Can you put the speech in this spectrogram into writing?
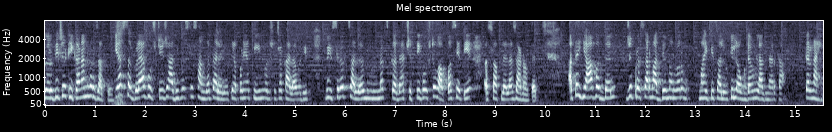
गर्दीच्या ठिकाणांवर जातोय. या सगळ्या गोष्टी ज्या आधीपासून सांगत आलेलो ते आपण या तीन वर्षाच्या कालावधीत विसरत चाललोय म्हणूनच कदाचित ती गोष्ट वापस येते असं आपल्याला जाणवत आहे आता याबद्दल जे प्रसार माध्यमांवर माहिती चालू की लॉकडाऊन लागणार का? तर नाही.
